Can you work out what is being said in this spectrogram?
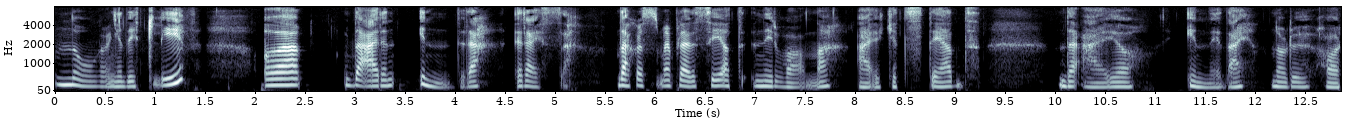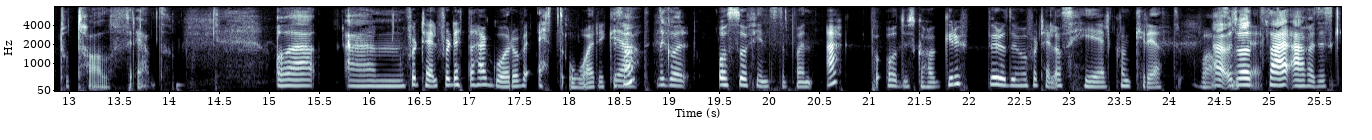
noen gang i ditt liv. Og det er en indre reise. Det er akkurat som jeg pleier å si, at nirvana er jo ikke et sted det er jo inni deg når du har total fred. Og um, Fortell, for dette her går over ett år, ikke sant? Det går. Og så fins det på en app, og du skal ha grupper, og du må fortelle oss helt konkret hva ja, som skjer. Det er faktisk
